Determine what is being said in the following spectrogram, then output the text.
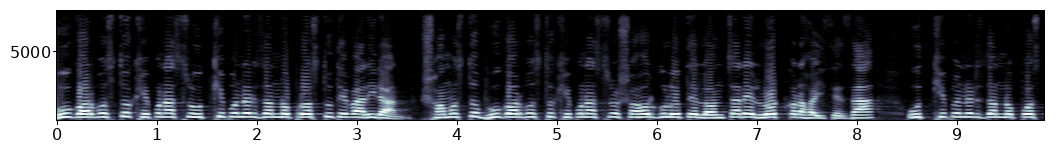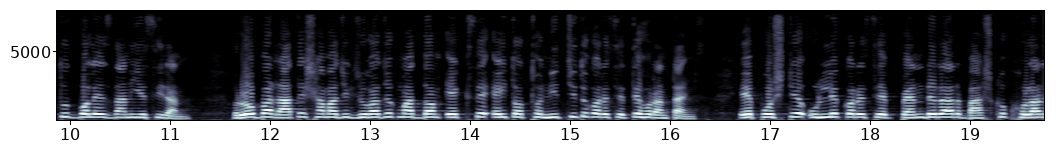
ভূগর্ভস্থ ক্ষেপণাস্ত্র উৎক্ষেপণের জন্য প্রস্তুত এবার ইরান। সমস্ত ভূগর্ভস্থ ক্ষেপণাস্ত্র শহরগুলোতে লঞ্চারে লোড করা হয়েছে, যা উৎক্ষেপণের জন্য প্রস্তুত বলে জানিয়েছে ইরান। রোববার রাতে সামাজিক যোগাযোগ মাধ্যম এক্সে এই তথ্য নিশ্চিত করেছে তেহরান টাইমস। এ পোস্টে উল্লেখ করেছে, প্যান্ডেরার বাস্ক খোলার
